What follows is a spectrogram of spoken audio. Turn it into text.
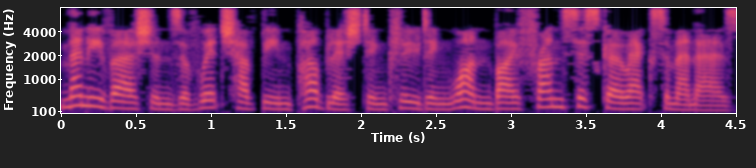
many versions of which have been published including one by Francisco Ximenes.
